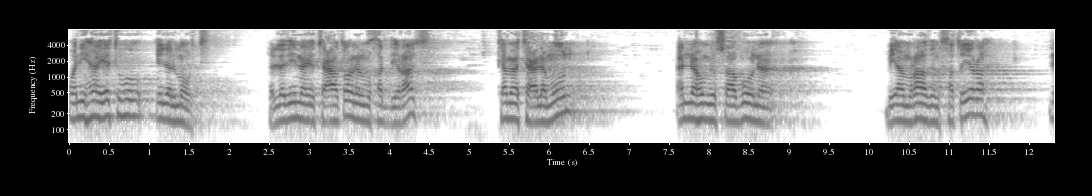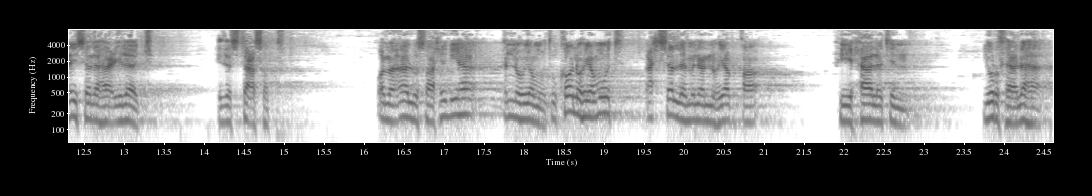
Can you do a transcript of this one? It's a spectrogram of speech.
ونهايته إلى الموت. الذين يتعاطون المخدرات كما تعلمون أنهم يصابون بأمراض خطيرة ليس لها علاج إذا استعصت. ومآل صاحبها أنه يموت. وكونه يموت أحسن له من أنه يبقى في حالة يرثى لها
